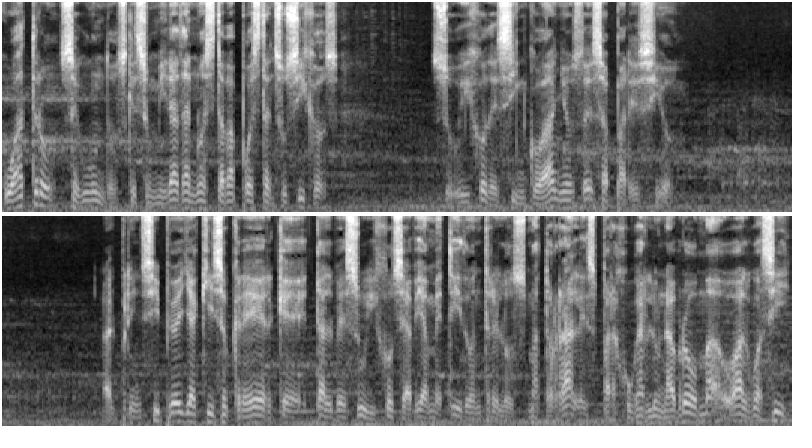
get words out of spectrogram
cuatro segundos que su mirada no estaba puesta en sus hijos, su hijo de cinco años desapareció. Al principio ella quiso creer que tal vez su hijo se había metido entre los matorrales para jugarle una broma o algo así,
